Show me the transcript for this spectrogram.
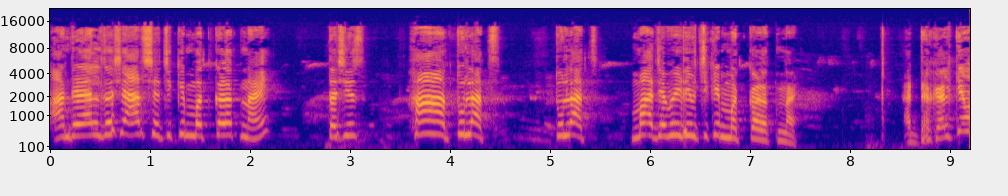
आंधळ्याला जशी आरशाची किंमत कळत नाही तशीच हा तुलाच. तुलाच. माझ्या व्हिडिओची किंमत कळत नाही. ढकल की ओ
